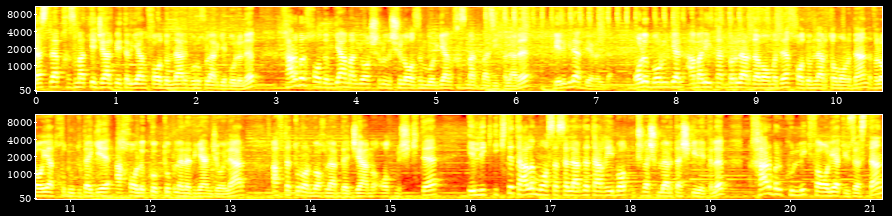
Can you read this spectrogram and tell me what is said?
Dastlab xizmatga jalb etilgan xodimlar guruhlarga bo'linib har bir xodimga amalga oshirilishi lozim bo'lgan xizmat vazifalari belgilab berildi. Olib borilgan amaliy tadbirlar davomida xodimlar tomonidan viloyat hududidagi aholi ko'p to'planadigan joylar avtoturargohlarda jami 62 ta 52 ta ta'lim muassasalarida targ'ibot uchrashuvlari tashkil etilib, har bir kunlik faoliyat yuzasidan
